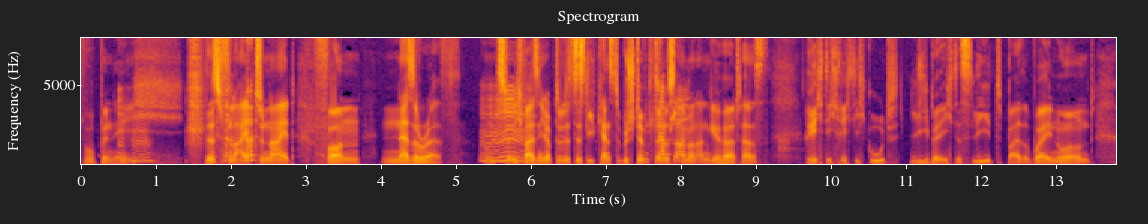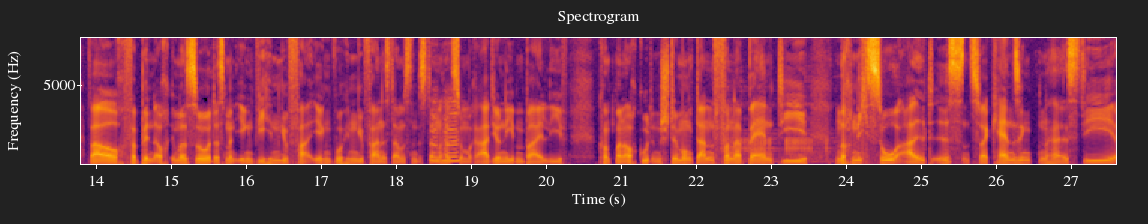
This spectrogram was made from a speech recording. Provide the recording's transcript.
wo bin ich? This Flight Tonight von Nazareth. Und so, ich Mhm. weiß nicht, ob du das, das Lied kennst du bestimmt, wenn du es einmal angehört hast. Richtig, richtig gut. Liebe ich das Lied, by the way, nur und war auch, verbinde auch immer so, dass man irgendwie hingefahren, irgendwo hingefahren ist damals und das dann Mhm. halt so im Radio nebenbei lief, kommt man auch gut in Stimmung. Dann von einer Band, die noch nicht so alt ist, und zwar Kensington heißt die,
